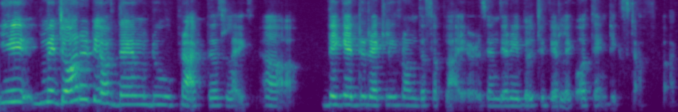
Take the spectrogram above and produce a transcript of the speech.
you, majority of them do practice like uh, they get directly from the suppliers and they're able to get like authentic stuff back.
